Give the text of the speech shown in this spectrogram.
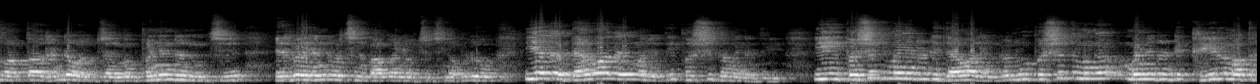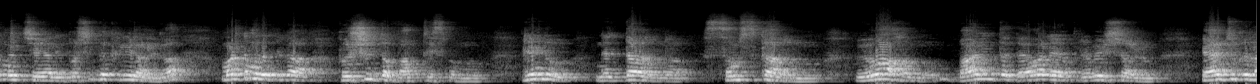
వార్త రెండవ అధ్యాయము పన్నెండు నుంచి ఇరవై రెండు వచ్చిన భాగంలో చూసినప్పుడు ఈ యొక్క దేవాలయం అనేది పరిశుద్ధమైనది. ఈ పరిశుద్ధమైనటువంటి దేవాలయంలో నువ్వు పరిశుద్ధమైనటువంటి క్రియలు మాత్రమే చేయాలి. పరిశుద్ధ క్రియలు అనగా మొట్టమొదటిగా పరిశుద్ధ బాప్తిస్మము. రెండు నిర్ధారణ సంస్కారము వివాహము బాలింత దేవాలయ ప్రవేశాలు యాజకుల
